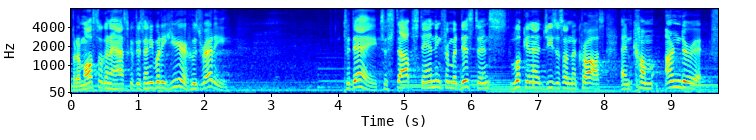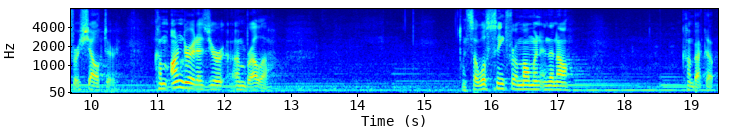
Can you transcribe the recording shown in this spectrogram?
But I'm also going to ask if there's anybody here who's ready today to stop standing from a distance, looking at Jesus on the cross, and come under it for shelter. Come under it as your umbrella. And so we'll sing for a moment and then I'll come back up.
